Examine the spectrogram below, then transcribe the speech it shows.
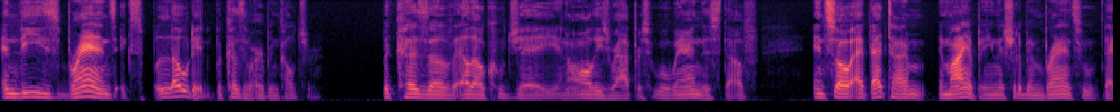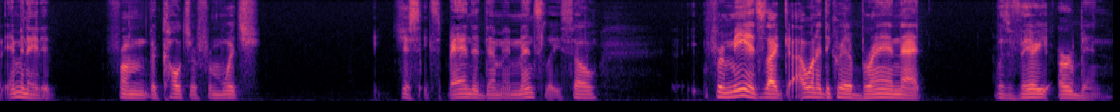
and these brands exploded because of urban culture because of ll cool j and all these rappers who were wearing this stuff and so at that time in my opinion there should have been brands who that emanated from the culture from which it just expanded them immensely so for me it's like i wanted to create a brand that was very urban.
